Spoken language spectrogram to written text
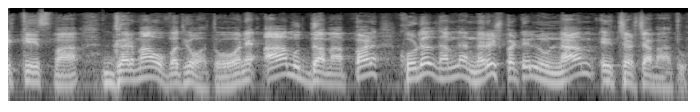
એક કેસમાં ગરમાવો વધ્યો હતો અને આ મુદ્દામાં પણ ખોડલધામના નરેશ પટેલનું નામ એ ચર્ચામાં હતું.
